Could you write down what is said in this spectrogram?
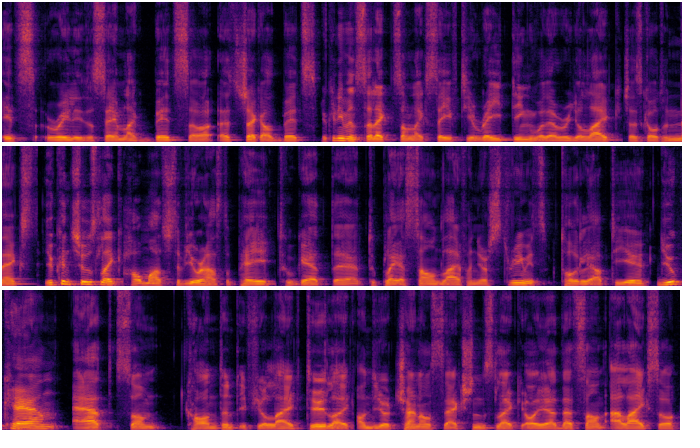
it's really the same like bits. So let's check out bits. You can even select some like safety rating, whatever you like. Just go to next. You can choose like how much the viewer has to pay to get uh, to play a sound live on your stream. It's totally up to you. You can add some content if you like to like on your channel sections like oh yeah that sound i like so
